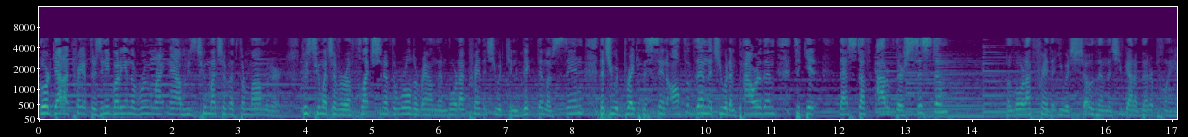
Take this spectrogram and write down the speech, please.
Lord God, I pray if there's anybody in the room right now who's too much of a thermometer, who's too much of a reflection of the world around them, Lord, I pray that you would convict them of sin, that you would break the sin off of them, that you would empower them to get that stuff out of their system. But Lord, I pray that you would show them that you've got a better plan.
